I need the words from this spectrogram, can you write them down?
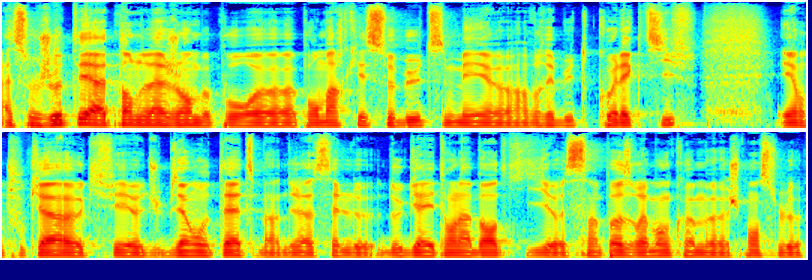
à se jeter à tendre la jambe pour, pour marquer ce but, mais un vrai but collectif. Et en tout cas, qui fait du bien aux têtes. Ben, déjà, celle de, de Gaëtan Laborde qui s'impose vraiment comme, je pense, le,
